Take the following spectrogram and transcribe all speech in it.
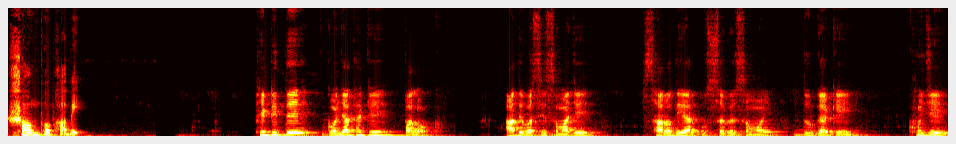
সম্ভব হবে। ফেটিতে গঞ্জা থাকে পালক। আদিবাসী সমাজে শারদীয়ার উৎসবের সময় দুর্গাকে খুঁজে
